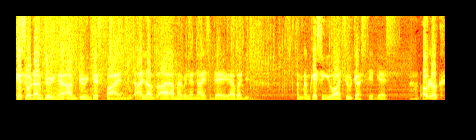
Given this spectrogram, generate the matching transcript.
guess what? I'm doing. Uh, I'm doing just fine. I love. I, I'm having a nice day. How about you? I'm, I'm guessing you are too, Justin. Yes. Oh look!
